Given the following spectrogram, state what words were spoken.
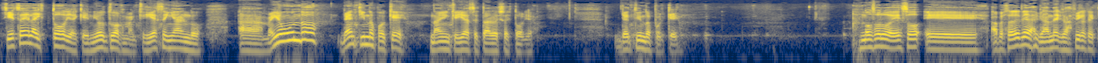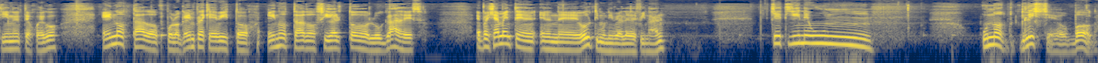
Si esta es la historia que Neil Druckmann quería enseñando a medio mundo, ya entiendo por qué nadie quería aceptar esa historia. Ya entiendo por qué. No solo eso, eh, a pesar de las grandes gráficas que tiene este juego, he notado, por lo gameplay que he visto, he notado ciertos lugares, especialmente en, el último nivel de final, que tiene un unos glitches o bugs.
